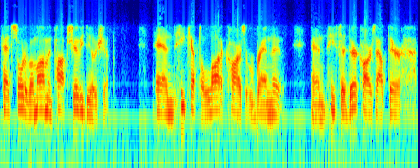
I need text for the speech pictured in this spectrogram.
had sort of a mom and pop Chevy dealership, and he kept a lot of cars that were brand new. And he said their cars out there,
